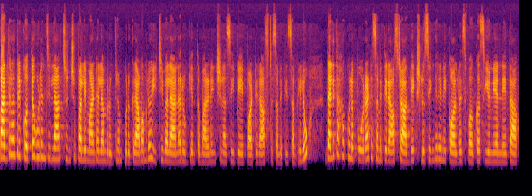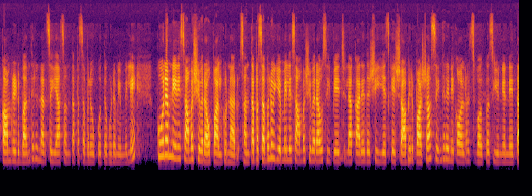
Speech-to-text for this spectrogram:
భద్రాద్రి కొత్తగూడెం జిల్లా చుంచుపల్లి మండలం రుద్రంపూర్ గ్రామంలో ఇటీవల అనారోగ్యంతో మరణించిన సిపిఐ పార్టీ రాష్ట్ర సమితి సభ్యులు దళిత హక్కుల పోరాట సమితి రాష్ట్ర అధ్యక్షులు సింగరేణి కాంగ్రెస్ వర్కర్స్ యూనియన్ నేత కామ్రేడ్ బందెల నర్సయ్య సంతాప సభలో కొత్తగూడెం ఎమ్మెల్యే కూనంనేని సాంబశివరావు పాల్గొన్నారు. సంతాప సభలో ఎమ్మెల్యే సాంబశివరావు సిపిఐ జిల్లా కార్యదర్శి S K Shabbir Pasha Singareni Congress workers union నేత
